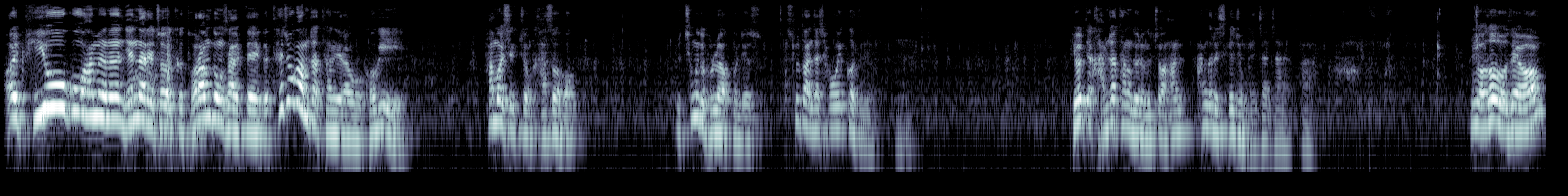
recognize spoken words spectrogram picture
아니 비 오고 하면은 옛날에 저 그 도람동 살 때 그 태조 감자탕이라고 거기 한 번씩 좀 가서 먹 친구들 불러갖고 이제 수- 술도 한잔 차고 있거든요. 비올때 감자탕도 이렇게 좀한 한 그릇씩 해주면 괜찮잖아요. 아. 음, 어서 오세요.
